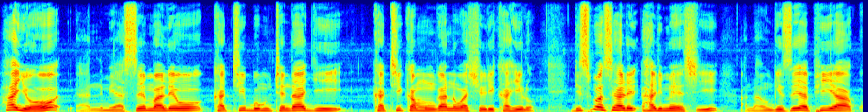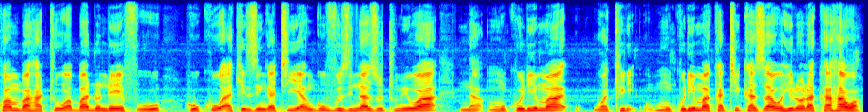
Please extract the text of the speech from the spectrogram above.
Hayo nimeyasema leo katibu mtendaji katika muungano wa shirika hilo. Dismas Halimeshi anaongezea pia kwamba hatua bado ndefu huku akizingatia nguvu zinazotumiwa na mkulima wakili, mkulima katika zao hilo la kahawa.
